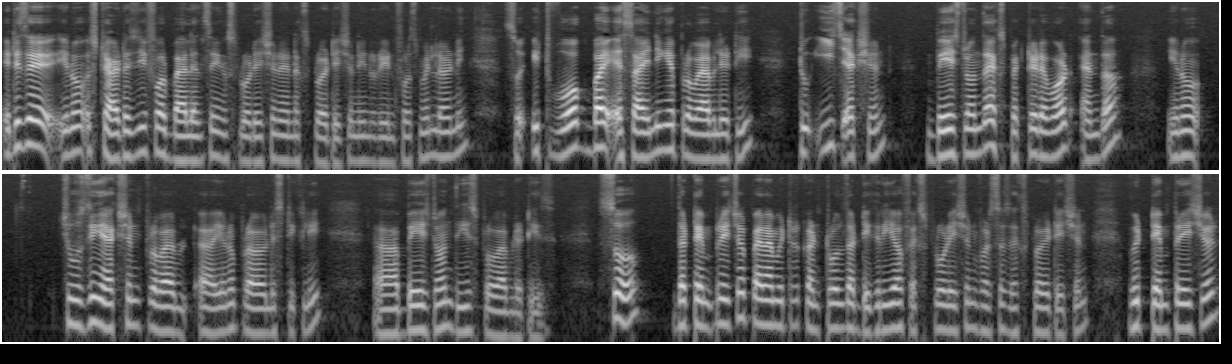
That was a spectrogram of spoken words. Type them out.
it is a you know strategy for balancing exploration and exploitation in reinforcement learning. So it work by assigning a probability to each action based on the expected reward and the you know choosing action probab uh, you know probabilistically uh, based on these probabilities. So the temperature parameter control the degree of exploration versus exploitation with temperature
